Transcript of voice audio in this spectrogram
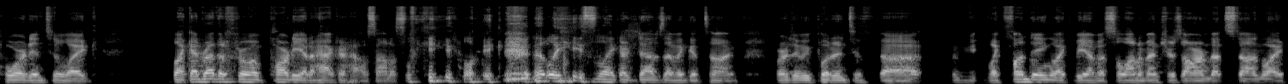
pour it into like like I'd rather throw a party at a hacker house, honestly. like at least like our devs have a good time. Or do we put it into uh like funding? Like we have a Solana Ventures arm that's done like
